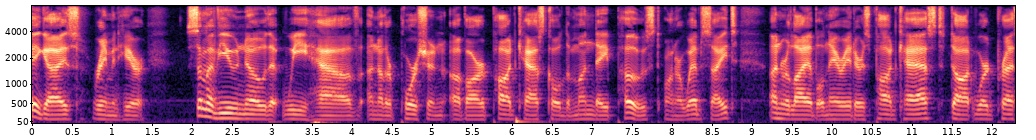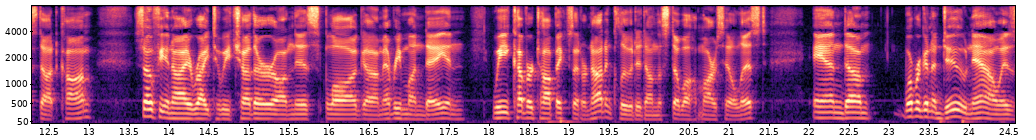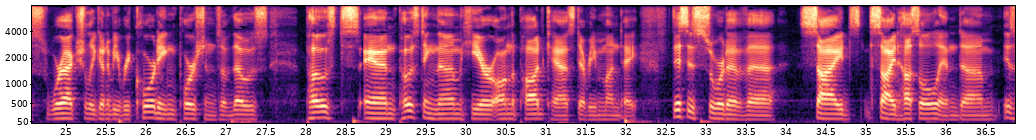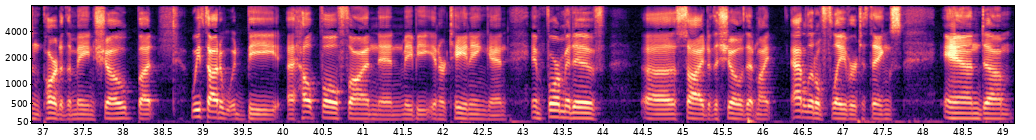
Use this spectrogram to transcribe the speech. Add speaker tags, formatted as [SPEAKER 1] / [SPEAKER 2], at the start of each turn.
[SPEAKER 1] Hey guys, Raymond here. Some of you know that we have another portion of our podcast called the Monday Post on our website, unreliablenarratorspodcast.wordpress.com. Sophie and I write to each other on this blog um, every Monday, and we cover topics that are not included on the Stoa Mars Hill list. And um, what we're going to do now is we're actually going to be recording portions of those posts and posting them here on the podcast every Monday. This is sort of a side side hustle and um, isn't part of the main show, but we thought it would be a helpful, fun, and maybe entertaining and informative uh, side of the show that might add a little flavor to things, and um,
